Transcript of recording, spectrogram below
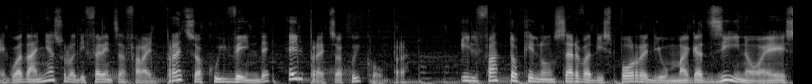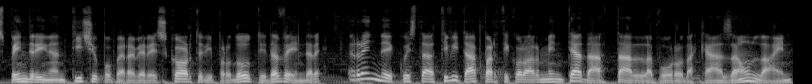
e guadagna sulla differenza fra il prezzo a cui vende e il prezzo a cui compra. Il fatto che non serva disporre di un magazzino e spendere in anticipo per avere scorte di prodotti da vendere rende questa attività particolarmente adatta al lavoro da casa online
